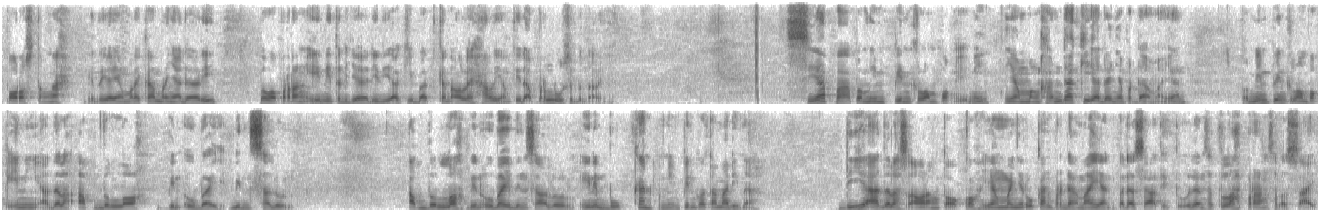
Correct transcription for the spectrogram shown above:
poros tengah gitu ya yang mereka menyadari bahwa perang ini terjadi diakibatkan oleh hal yang tidak perlu sebenarnya. Siapa pemimpin kelompok ini yang menghendaki adanya perdamaian? Pemimpin kelompok ini adalah Abdullah bin Ubay bin Salul. Abdullah bin Ubay bin Salul ini bukan pemimpin kota Madinah dia adalah seorang tokoh yang menyerukan perdamaian pada saat itu dan setelah perang selesai.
